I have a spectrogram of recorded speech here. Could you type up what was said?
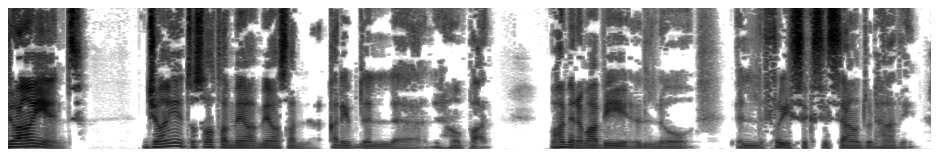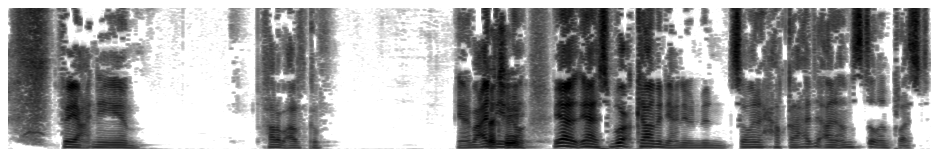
giant giant وصوتها ما يوصل قريب لل للهوم باد. وهم أنا ما بي إنه ال 360 ساوند والهذه فيعني خرب عرضكم. يعني بعد. انه يا يا أسبوع كامل يعني من سوينا حلقة هذه أنا ام ستيل امبرست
